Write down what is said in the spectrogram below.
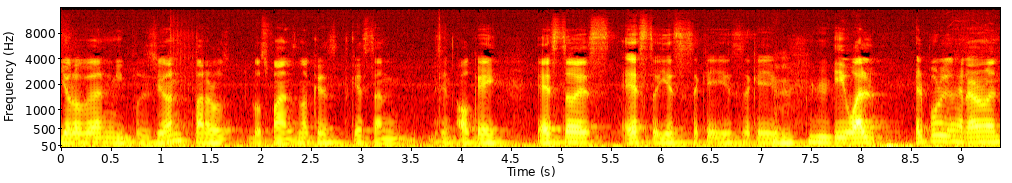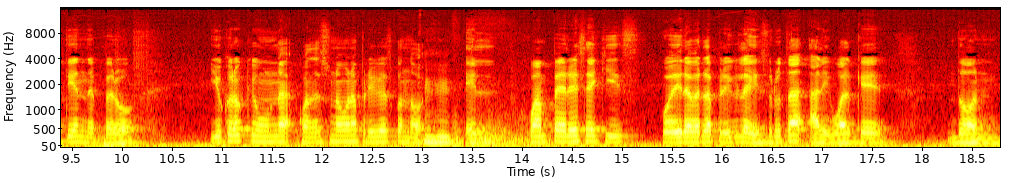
yo lo veo en mi posición para los, los fans, ¿no? Que, que están diciendo, ok, esto es esto y esto es aquello y esto es aquello. Igual el público en general no lo entiende, pero yo creo que una cuando es una buena película es cuando el Juan Pérez X puede ir a ver la película y disfruta, al igual que Don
